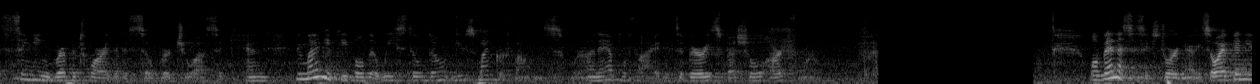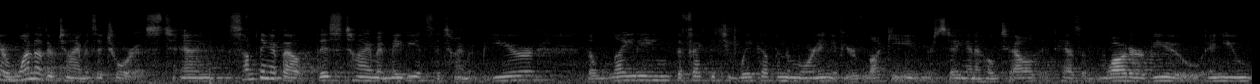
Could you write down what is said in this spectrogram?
singing repertoire that is so virtuosic and reminding people that we still don't use microphones. We're unamplified. It's a very special art form. Well, Venice is extraordinary. So I've been here one other time as a tourist, and something about this time, and maybe it's the time of year, the lighting, the fact that you wake up in the morning, if you're lucky and you're staying in a hotel that has a water view, and you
